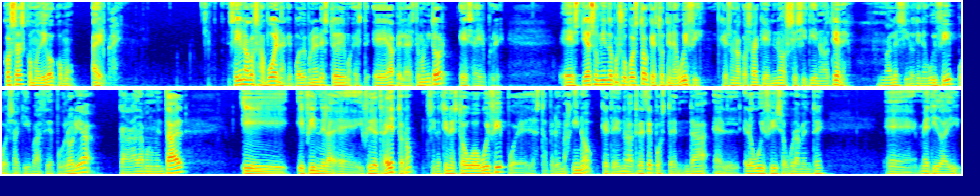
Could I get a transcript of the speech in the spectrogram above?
Cosas, como digo, como AirPlay. Si hay una cosa buena que puede poner este, este eh, Apple a este monitor, es AirPlay. Estoy asumiendo, por supuesto, que esto tiene Wi-Fi, que es una cosa que no sé si tiene o no tiene. ¿Vale? Si no tiene Wi-Fi, pues aquí va a hacer por gloria, cagada monumental y, fin eh, fin del trayecto, ¿no? Si no tiene esto Wi-Fi, pues ya está. Pero imagino que teniendo la 13, pues tendrá el, el Wi-Fi seguramente eh, metido ahí.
